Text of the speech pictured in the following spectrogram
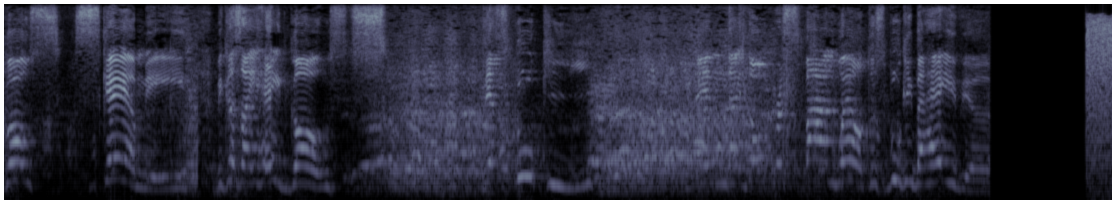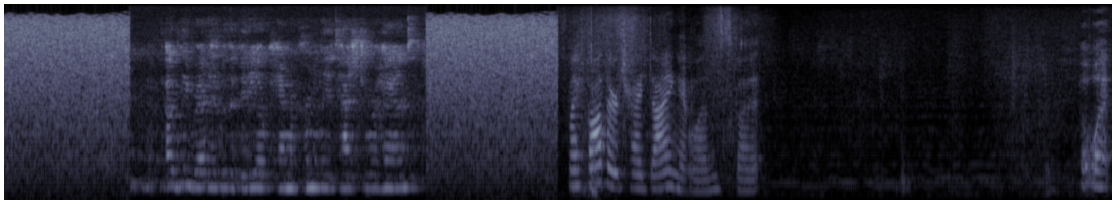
Ghosts scare me because I hate ghosts. They're spooky. And I don't respond well to spooky behavior. Ugly redhead with a video camera permanently attached to her hand. My father tried dyeing it once, but. But what?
